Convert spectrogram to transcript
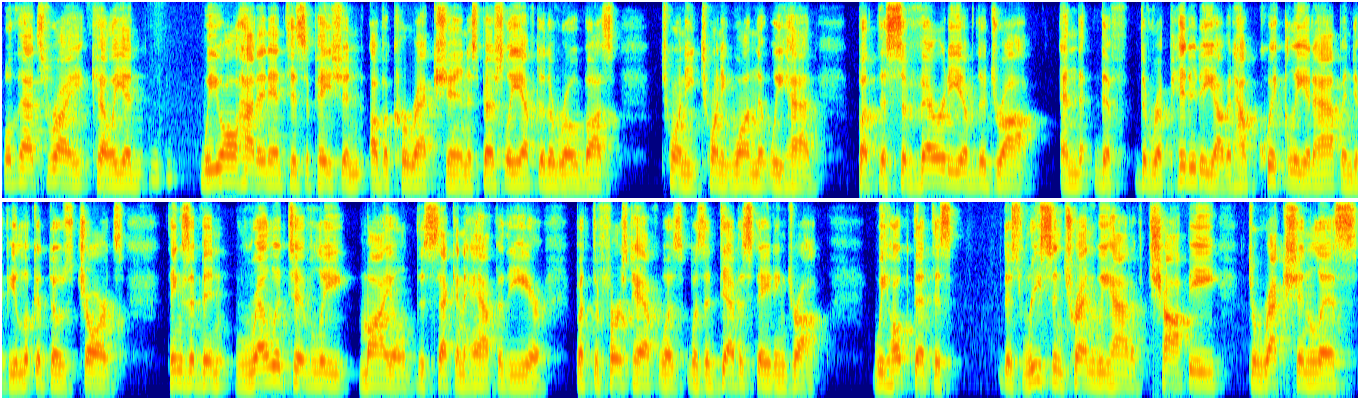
Well, that's right, Kelly. And we all had an anticipation of a correction, especially after the robust 2021 that we had. But the severity of the drop and the, the, the rapidity of it, how quickly it happened, if you look at those charts, things have been relatively mild the second half of the year, but the first half was was a devastating drop. We hope that this this recent trend we had of choppy, directionless,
